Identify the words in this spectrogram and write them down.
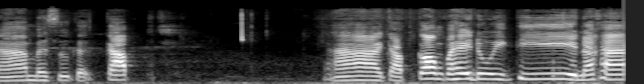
นะแม่สู้กับกับอ่ากลับกล้องไปให้ดูอีกทีนะคะ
